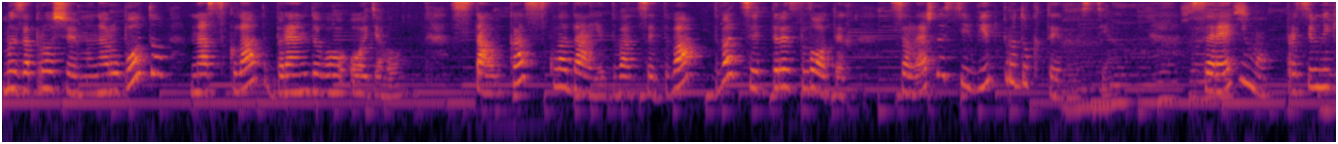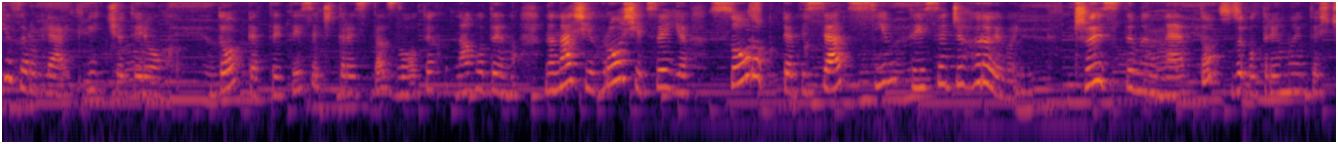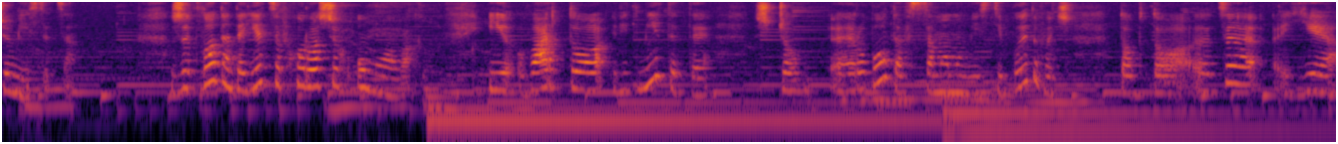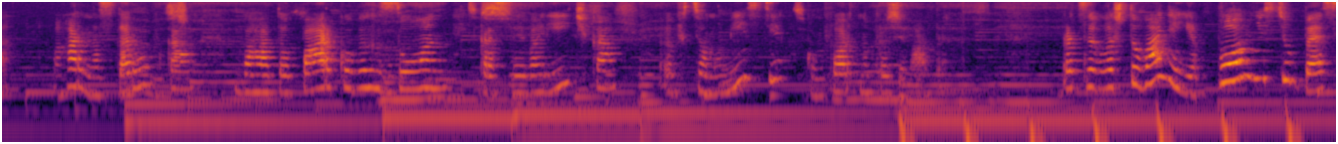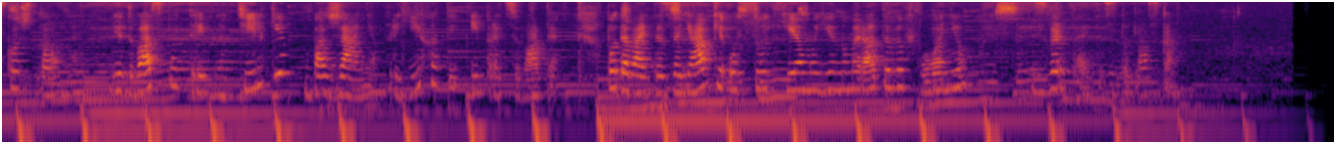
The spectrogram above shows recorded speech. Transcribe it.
Ми запрошуємо на роботу на склад брендового одягу. Ставка складає 22-23 злотих в залежності від продуктивності. В середньому працівники заробляють від 4 до 5300 злотих на годину. На наші гроші це є 40-57 тисяч гривень. Чистими нетто ви отримуєте щомісяця. Житло надається в хороших умовах. І варто відмітити, що е, робота в самому місті Бидович, тобто е, це є гарна старувка, багато паркових зон, красива річка. В цьому місті комфортно проживати. Працевлаштування є повністю безкоштовне. Від вас потрібно тільки бажання приїхати і працювати. Подавайте заявки, ось тут є мої номера телефонів. Звертайтесь, будь ласка.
